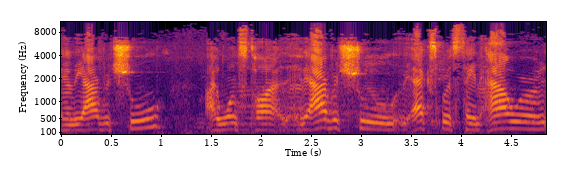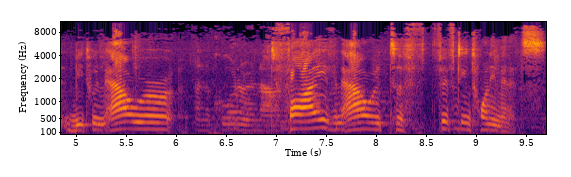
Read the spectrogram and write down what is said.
And the average shul, I once taught, the average shul, the experts say an hour, between an hour and a quarter an hour. five, an hour to 15, 20 minutes.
